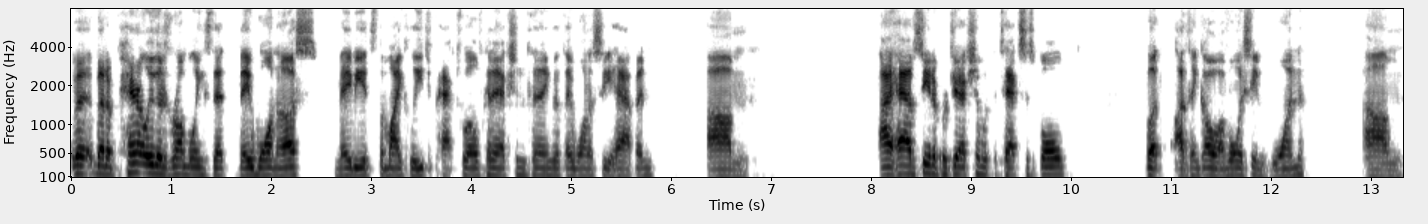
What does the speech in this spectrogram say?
But, but apparently, there's rumblings that they want us. Maybe it's the Mike Leach Pac 12 connection thing that they want to see happen. Um, I have seen a projection with the Texas Bowl, but I think, oh, I've only seen one. Um,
